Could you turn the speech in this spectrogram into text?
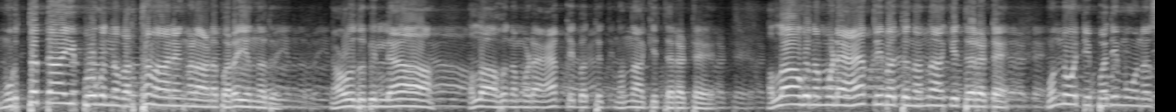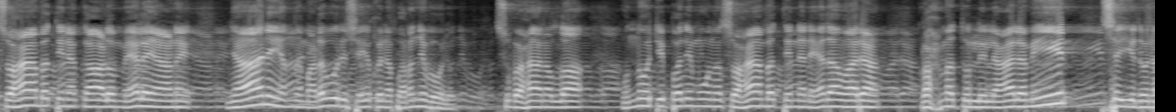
മുർത്തത്തായി പോകുന്ന വർത്തമാനങ്ങളാണ് പറയുന്നത്. അള്ളാഹു നമ്മുടെ ആക്കിബത്ത് നന്നാക്കി തരട്ടെ. അള്ളാഹു നമ്മുടെ ആക്കിബത്ത് നന്നാക്കി തരട്ടെ. മുന്നൂറ്റി പതിമൂന്ന് സ്വഹാബത്തിനേക്കാളും മേലെയാണ് ഞാൻ എന്ന് മടവൂര് ഷെയ്ഖിനെ പറഞ്ഞു പോലും. സുബഹാനല്ലാ മുന്നൂറ്റി പതിമൂന്ന് സ്വഹാബത്തിന്റെ നേതാവാരാണ് റഹ്മത്തുല്ലിൽ ആലമീൻ സയ്യിദുന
